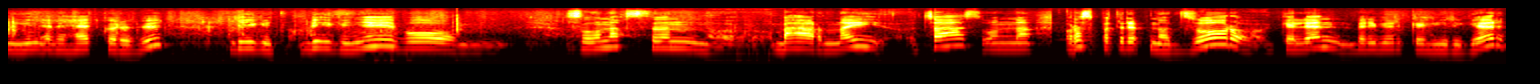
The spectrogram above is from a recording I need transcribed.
нин эбехет көрөбүт. Бегини бу сылынақсын баарнай час онна Роспотребнадзор келен бер-бер келиригер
